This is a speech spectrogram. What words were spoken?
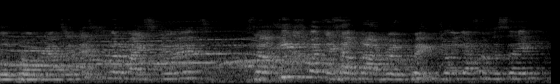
school programs, and this is one of my students. So he just wanted to help out real quick. Joe, you got something to say?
